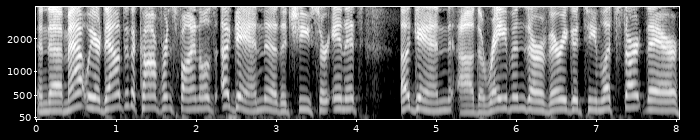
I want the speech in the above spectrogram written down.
And uh, Matt, we are down to the conference finals again. Uh, the Chiefs are in it again. Uh, the Ravens are a very good team. Let's start there.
